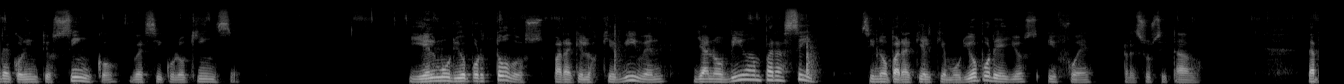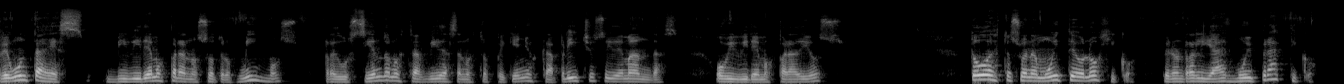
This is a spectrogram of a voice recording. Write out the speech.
2 Corintios 5, versículo 15. Y Él murió por todos, para que los que viven ya no vivan para sí, sino para aquel que murió por ellos y fue resucitado. La pregunta es, ¿viviremos para nosotros mismos, reduciendo nuestras vidas a nuestros pequeños caprichos y demandas, o viviremos para Dios? Todo esto suena muy teológico, pero en realidad es muy práctico.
